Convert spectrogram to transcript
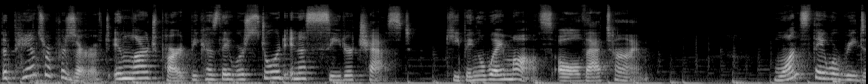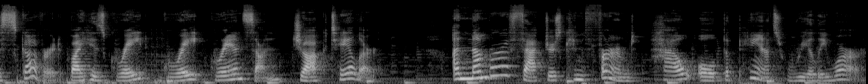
The pants were preserved in large part because they were stored in a cedar chest, keeping away moths all that time. Once they were rediscovered by his great great grandson, Jock Taylor, a number of factors confirmed how old the pants really were.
